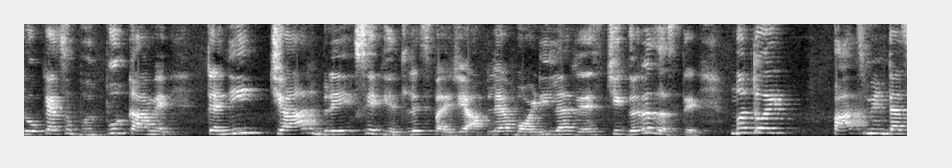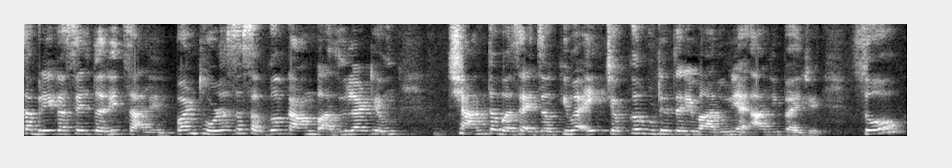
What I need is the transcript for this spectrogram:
डोक्याचं भरपूर काम आहे त्यांनी चार ब्रेक्स हे घेतलेच पाहिजे. आपल्या बॉडीला रेस्टची गरज असते. मग तो एक पाच मिनिटाचा ब्रेक असेल तरी चालेल. पण थोडंसं सगळं काम बाजूला ठेवून शांत बसायचं किंवा एक चक्कर कुठेतरी मारून आली पाहिजे. सो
